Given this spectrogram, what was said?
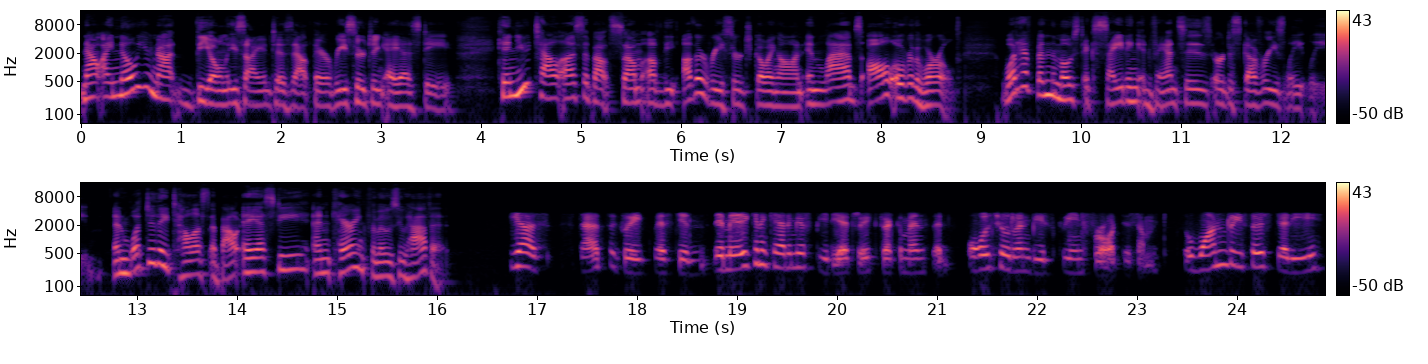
Now, I know you're not the only scientist out there researching ASD. Can you tell us about some of the other research going on in labs all over the world? What have been the most exciting advances or discoveries lately? And what do they tell us about ASD and caring for those who have it? Yes, that's a great question. The American Academy of Pediatrics recommends that all children be screened for autism. So, one research study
